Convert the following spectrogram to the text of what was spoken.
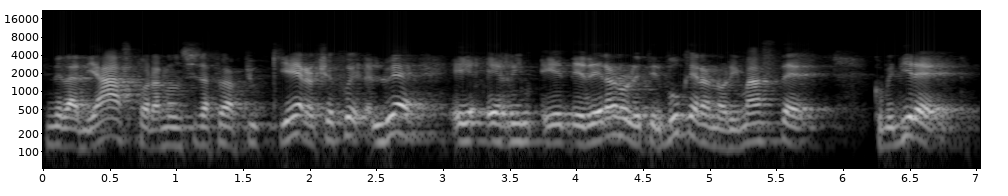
nella diaspora, non si sapeva più chi era, cioè lui è, è, è, ed erano le tribù che erano rimaste, come dire,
